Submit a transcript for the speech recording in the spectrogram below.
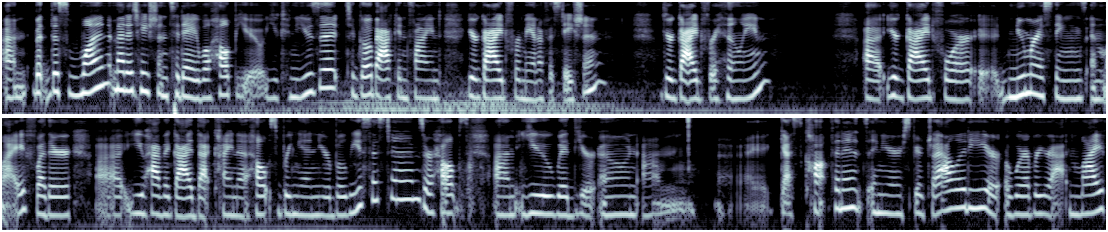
Um, but this one meditation today will help you. You can use it to go back and find your guide for manifestation, your guide for healing. Uh, your guide for uh, numerous things in life, whether uh, you have a guide that kind of helps bring in your belief systems or helps um, you with your own um, I guess, confidence in your spirituality or, or wherever you're at in life.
